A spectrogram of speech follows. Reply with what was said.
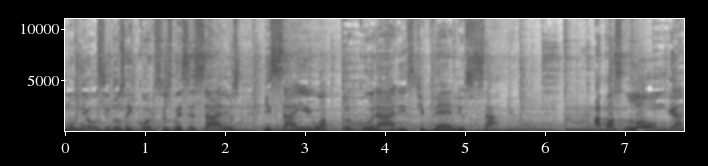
muniu-se dos recursos necessários e saiu a procurar este velho sábio. Após longa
